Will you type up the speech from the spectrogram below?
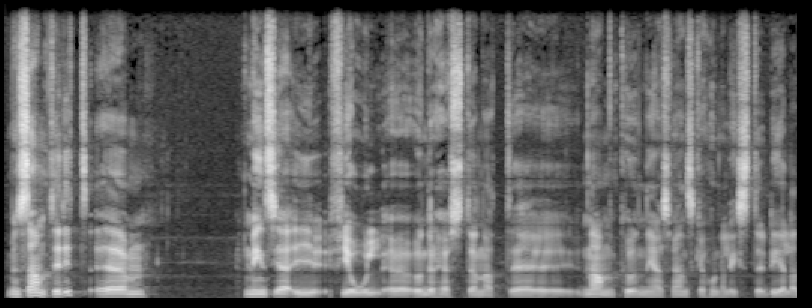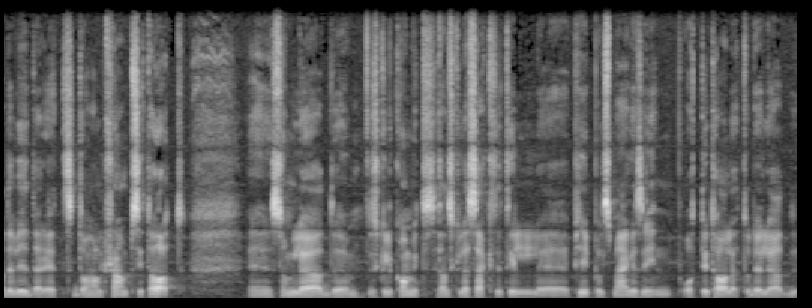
Men samtidigt eh, minns jag i fjol eh, under hösten att eh, namnkunniga svenska journalister delade vidare ett Donald Trump-citat eh, som löd, eh, det skulle kommit, han skulle ha sagt det till eh, People's Magazine på 80-talet och det löd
